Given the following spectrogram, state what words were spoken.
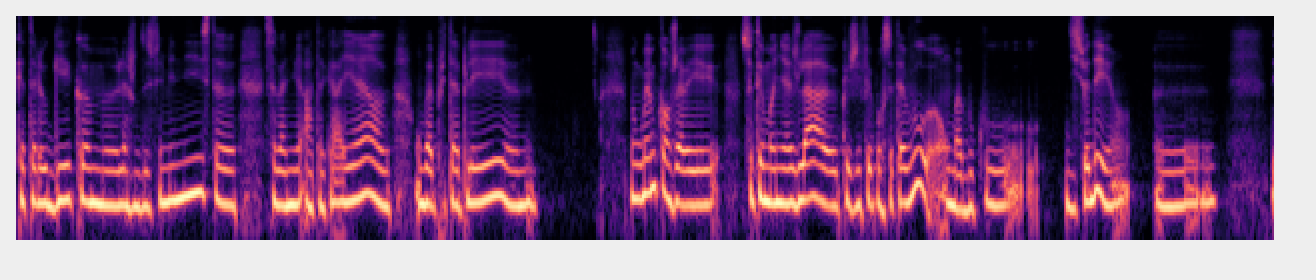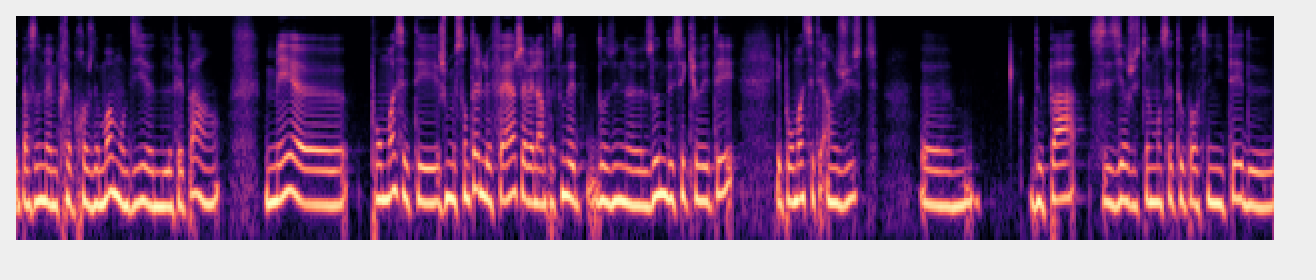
cataloguée comme euh, la chanteuse féministe, ça va nuire à ta carrière, on va plus t'appeler. Donc même quand j'avais ce témoignage-là que j'ai fait pour cet avou, on m'a beaucoup dissuadé. Hein. Des personnes même très proches de moi m'ont dit ne le fais pas. Hein. Mais pour moi, c'était, je me sentais de le faire. J'avais l'impression d'être dans une zone de sécurité, et pour moi, c'était injuste euh, de pas saisir justement cette opportunité de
